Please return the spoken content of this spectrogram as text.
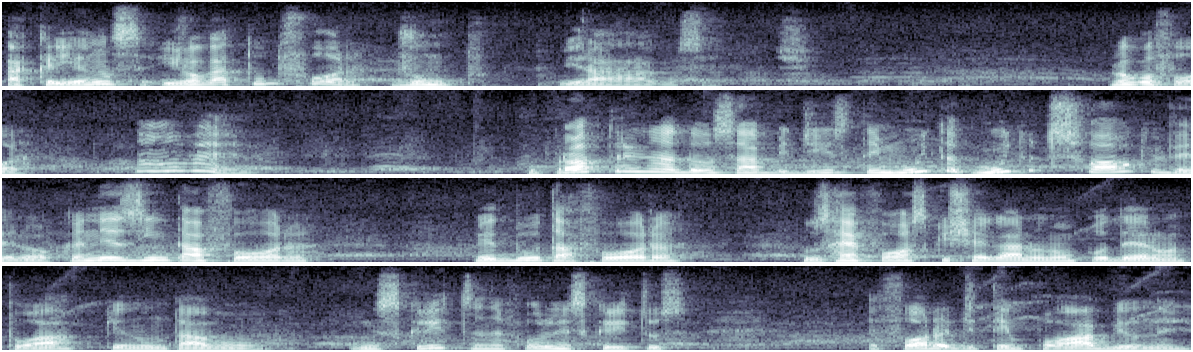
a criança e jogar tudo fora, junto virar água, assim. Jogou fora. Não, velho. O próprio treinador sabe disso. Tem muita, muito desfalque, velho. O Canezinho tá fora. Edu tá fora. Os reforços que chegaram não puderam atuar porque não estavam inscritos, né? Foram inscritos fora de tempo hábil, né?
